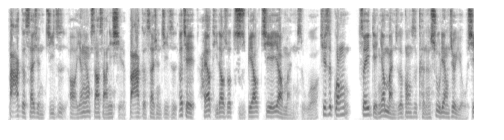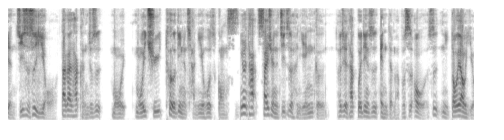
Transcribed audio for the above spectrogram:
八个筛选机制哦，洋洋洒洒你写了八个筛选机制，而且还要提到说指标皆要满足哦。其实光这一点要满足的公司可能数量就有限，即使是有，大概它可能就是某某一区特定的产业或是公司，因为它筛选的机制很严格，而且它规定是 and 嘛，不是 or，是你都要有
